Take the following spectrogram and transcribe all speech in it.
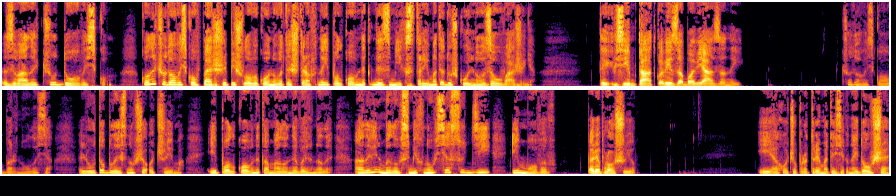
звали чудовиськом. Коли чудовисько вперше пішло виконувати штрафний, полковник не зміг стримати дошкульного зауваження. Ти всім таткові зобов'язаний. Чудовисько обернулося, люто блиснувши очима, і полковника мало не вигнали, але він мило всміхнувся судді і мовив Перепрошую. І я хочу протриматись якнайдовше,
